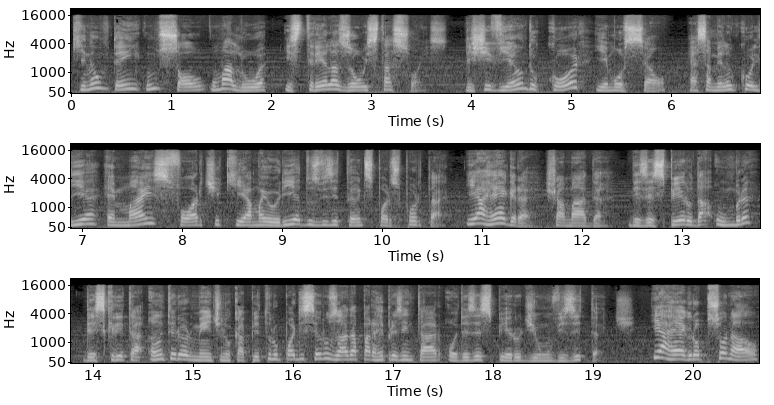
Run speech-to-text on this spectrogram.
que não tem um sol, uma lua, estrelas ou estações. Lixiviando cor e emoção, essa melancolia é mais forte que a maioria dos visitantes pode suportar. E a regra, chamada desespero da Umbra, descrita anteriormente no capítulo, pode ser usada para representar o desespero de um visitante. E a regra opcional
